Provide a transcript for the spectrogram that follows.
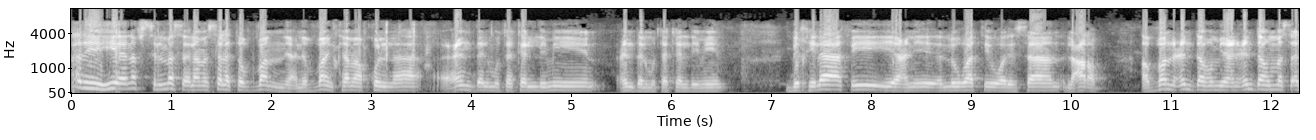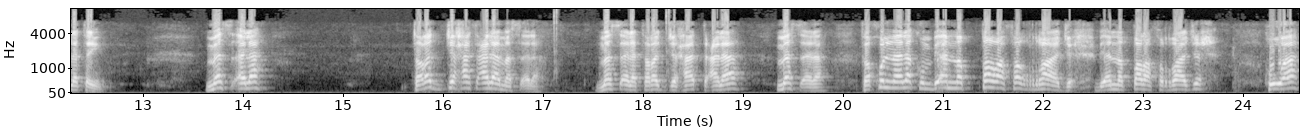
هذه هي نفس المسألة مسألة الظن. يعني الظن كما قلنا عند المتكلمين عند المتكلمين بخلاف يعني اللغة ولسان العرب. الظن عندهم يعني عندهم مسألتين. مسألة ترجحت على مسألة. مسألة ترجحت على مسألة. فقلنا لكم بأن الطرف الراجح بأن الطرف الراجح هو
